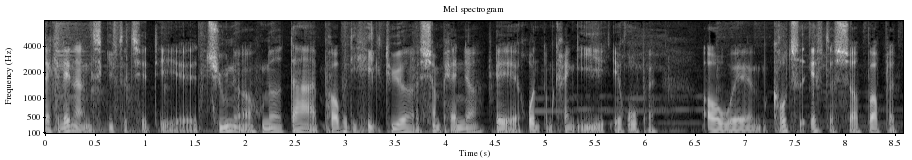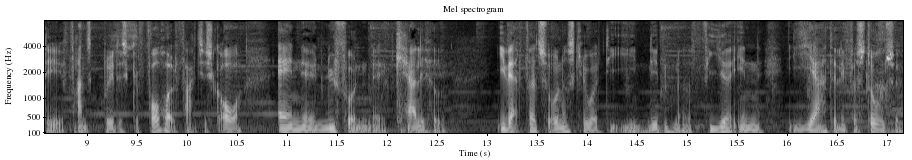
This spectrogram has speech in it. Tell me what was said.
Da kalenderen skifter til det øh, 20. Århundrede, der popper de helt dyre champagne øh, rundt omkring i Europa. Og øh, kort tid efter, så bobler det fransk-britiske forhold faktisk over af en øh, nyfunden øh, kærlighed. I hvert fald så underskriver de i 1904 en hjertelig forståelse.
